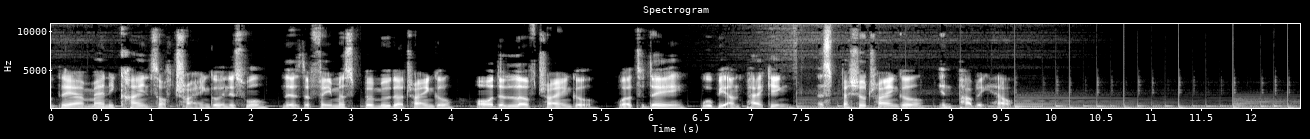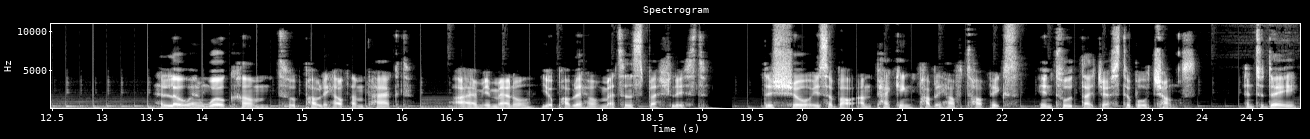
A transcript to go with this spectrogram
there are many kinds of triangle in this world. There's the famous Bermuda Triangle or the Love Triangle. Well, today we'll be unpacking a special triangle in public health. Hello and welcome to Public Health Unpacked. I am Emmanuel, your public health medicine specialist. This show is about unpacking public health topics into digestible chunks. And today,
